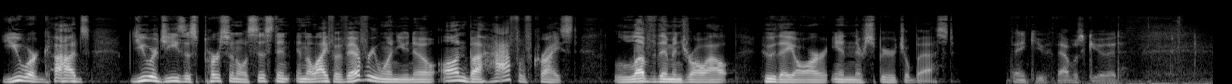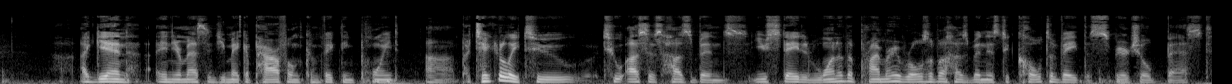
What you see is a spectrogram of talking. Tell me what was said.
you are God's, you are Jesus' personal assistant in the life of everyone you know on behalf of Christ. Love them and draw out who they are in their spiritual best. Thank you. That was good. Again, in your message, you make a powerful and convicting point uh, particularly to to us as husbands, you stated one of the primary roles of a husband is to cultivate the spiritual best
